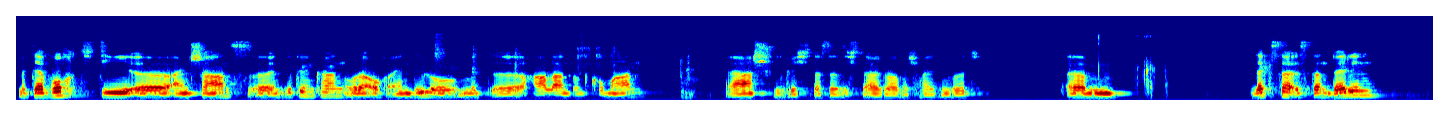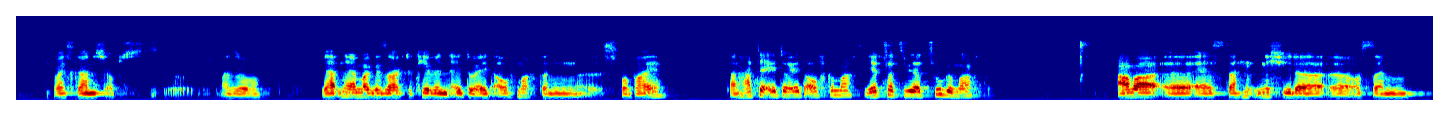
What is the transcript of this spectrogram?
mit der Wucht, die äh, ein Chance äh, entwickeln kann oder auch ein Bülow mit äh, Haaland und Koman, ja, schwierig, dass er sich da, glaube ich, halten wird. Ähm, Sechster ist dann Berlin. Ich weiß gar nicht, ob es, also wir hatten ja immer gesagt, okay, wenn 808 aufmacht, dann ist es vorbei. Dann hat der 808 aufgemacht. Jetzt hat es wieder zugemacht. Aber äh, er ist dann nicht wieder äh, aus, seinem,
